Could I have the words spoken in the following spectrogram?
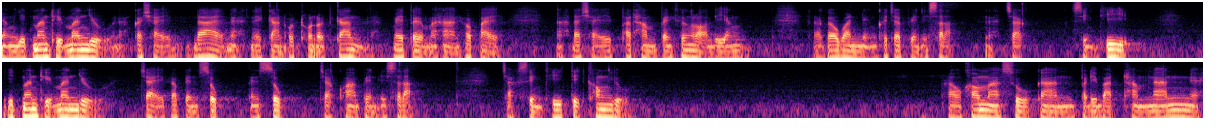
ยังยึดมั่นถือมั่นอยู่นะก็ใช้ได้นะในการอดทนอดกั้น ไม่เติมอาหารเข้าไปนะและใช้พระธรรมเป็นเครื่องหล่อเลี้ยง แล้วก็วันหนึ่งก็จะเป็นอิสระนะจากสิ่งที่ยึดมั่นถือมั่นอยู่ ใจก็เป็นสุขเป็นสุขจากความเป็นอิสระ จากสิ่งที่ติดข้องอยู่ เราเข้ามาสู่การปฏิบัติธรรมนั้นเนี่ย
